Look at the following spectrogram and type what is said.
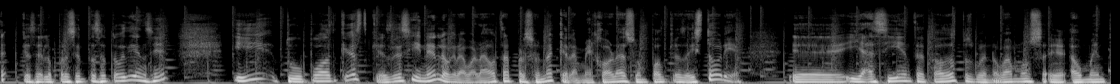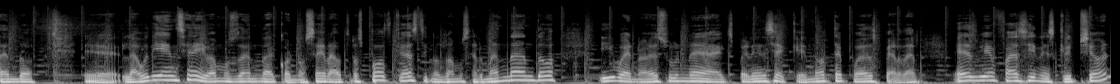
que se lo presentas a tu audiencia, y tu podcast, que es de cine, lo grabará otra persona que a lo mejor es un podcast de historia. Eh, y así entre todos, pues bueno, vamos eh, aumentando la audiencia y vamos dando a conocer a otros podcasts y nos vamos hermandando. Y bueno, es una experiencia que no te puedes perder. Es bien fácil inscripción.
